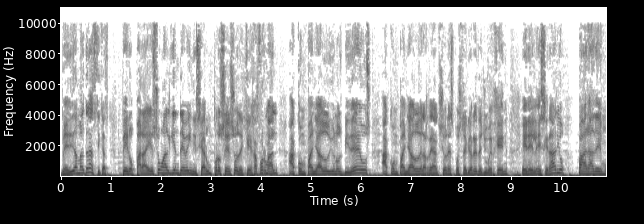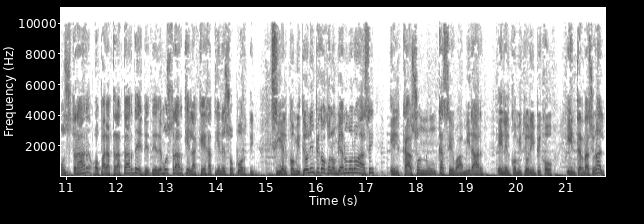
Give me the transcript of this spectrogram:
medidas más drásticas. Pero para eso alguien debe iniciar un proceso de queja formal acompañado de unos videos, acompañado de las reacciones posteriores de Juvergen en el escenario, para demostrar o para tratar de, de- de demostrar que la queja tiene soporte. Si el Comité Olímpico Colombiano no lo hace, el caso nunca se va a mirar en el Comité Olímpico Internacional.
